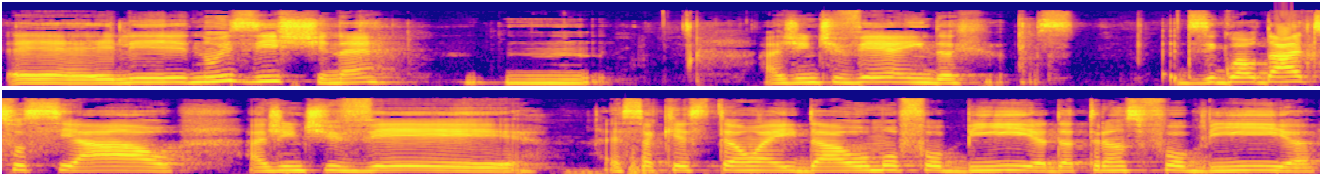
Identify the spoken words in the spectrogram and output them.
é, ele não existe, né? A gente vê ainda desigualdade social, a gente vê essa questão aí da homofobia, da transfobia,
